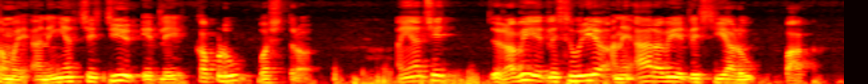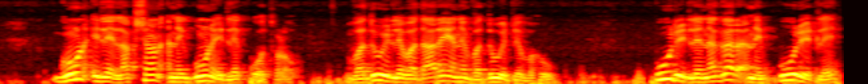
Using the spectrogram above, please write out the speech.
સમય અને અહીંયા છે ચીર એટલે કપડું, વસ્ત્ર. અહીંયા છે રવિ એટલે સૂર્ય અને આ રવિ એટલે શિયાળુ પાક. ગુણ એટલે લક્ષણ અને ગુણ એટલે કોથળો. વધુ એટલે વધારે અને વધુ એટલે વહુ. પૂર એટલે નગર અને પૂર એટલે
